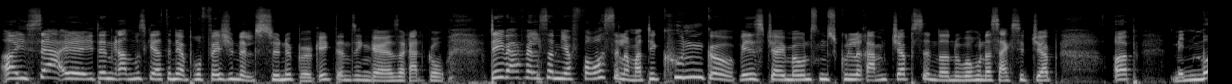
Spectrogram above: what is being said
og især øh, i den grad måske også den her professionelle søndebøk, ikke? Den tænker jeg er altså ret god. Det er i hvert fald sådan, jeg forestiller mig, det kunne gå, hvis Joy Monsen skulle ramme jobcentret nu, hvor hun har sagt sit job op. Men må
